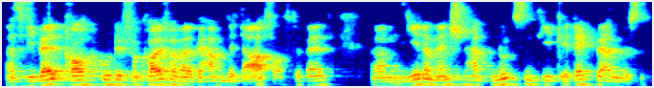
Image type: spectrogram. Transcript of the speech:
Also die Welt braucht gute Verkäufer, weil wir haben Bedarf auf der Welt. Ähm, jeder Mensch hat Nutzen, die gedeckt werden müssen.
